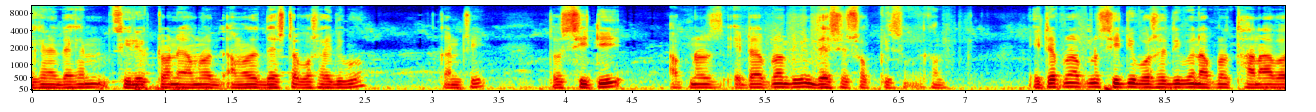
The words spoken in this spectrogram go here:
এখানে দেখেন সিলেক্ট অনে আমরা, আমাদের দেশটা বসাই দিব কান্ট্রি তো সিটি আপনার, এটা আপনার দিবেন দেশের সব কিছু এখন। এটা আপনার আপনার সিটি বসাই দিবেন, আপনার থানা বা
